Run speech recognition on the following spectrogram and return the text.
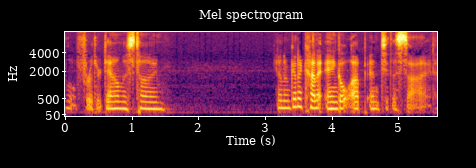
a little further down this time. And I'm going to kind of angle up and to the side.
